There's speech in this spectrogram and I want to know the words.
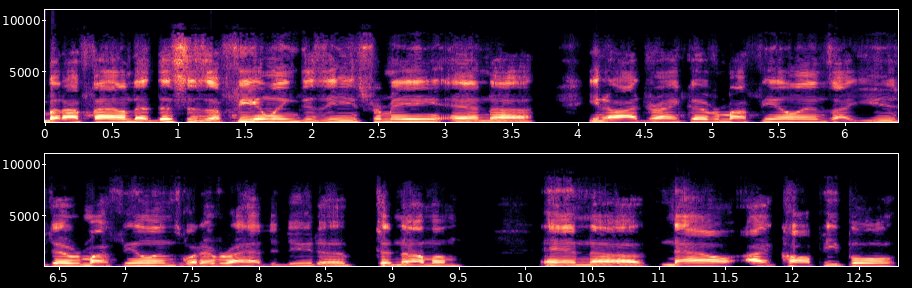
But I found that this is a feeling disease for me. And, uh, you know, I drank over my feelings. I used over my feelings, whatever I had to do to, to numb them. And uh, now I call people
